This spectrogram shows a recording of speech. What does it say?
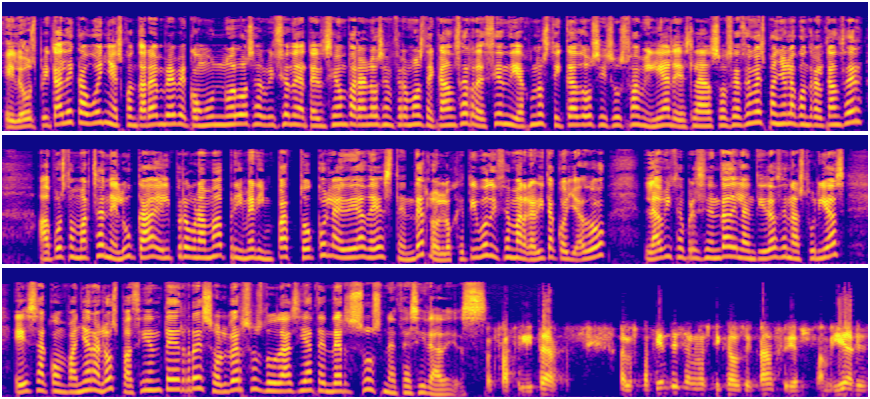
El Hospital de Cagüeñes contará en breve con un nuevo servicio de atención para los enfermos de cáncer recién diagnosticados y sus familiares. La Asociación Española contra el Cáncer ha puesto en marcha en el UCA el programa Primer Impacto con la idea de extenderlo. El objetivo, dice Margarita Collado, la vicepresidenta de la entidad en Asturias, es acompañar a los pacientes, resolver sus dudas y atender sus necesidades. Facilitar a los pacientes diagnosticados de cáncer y a sus familiares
